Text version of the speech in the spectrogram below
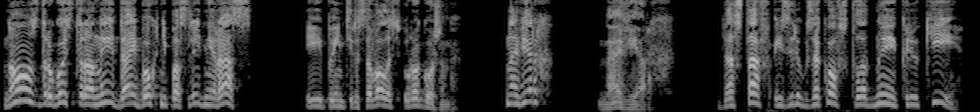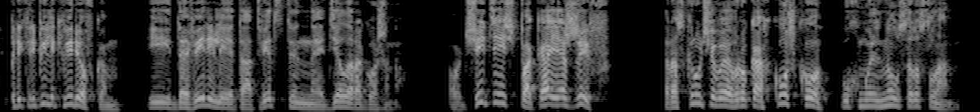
Но, с другой стороны, дай бог не последний раз». И поинтересовалась у Рогожина. «Наверх?» «Наверх». Достав из рюкзаков складные крюки, прикрепили к веревкам, и доверили это ответственное дело Рогожину. «Учитесь, пока я жив!» Раскручивая в руках кошку, ухмыльнулся Руслан.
